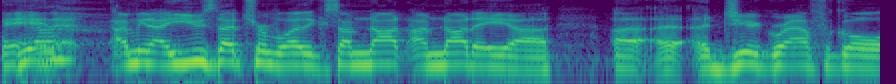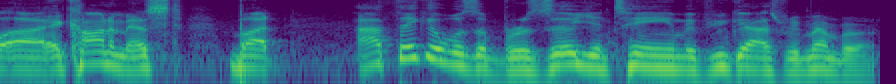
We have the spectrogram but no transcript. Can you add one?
and, Yeah. and, I mean, I use that term lightly because I'm not, I'm not a uh, a, a geographical uh, economist, but I think it was a Brazilian team, if you guys remember.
